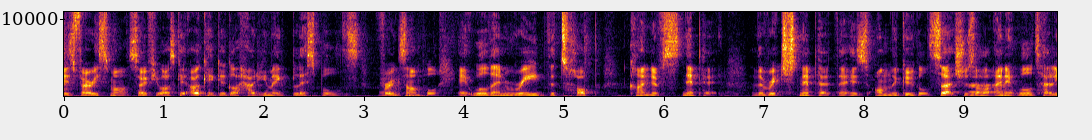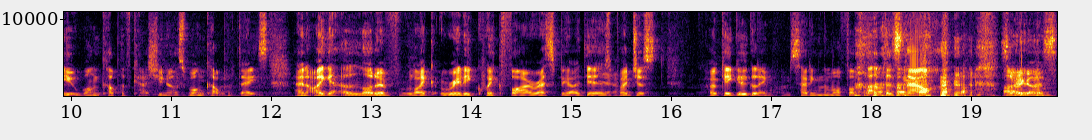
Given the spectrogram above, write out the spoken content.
is very smart. So if you ask it, okay, Google, how do you make bliss balls, for Yeah. example, it will then read the top kind of snippet, the rich snippet that is on the Google search result, Uh. and it will tell you one cup of cashew nuts, one cup of dates, and I get a lot of like really quick fire recipe ideas Yeah. by just. Okay, googling. I'm setting them off on purpose now. Sorry, I, um, guys.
